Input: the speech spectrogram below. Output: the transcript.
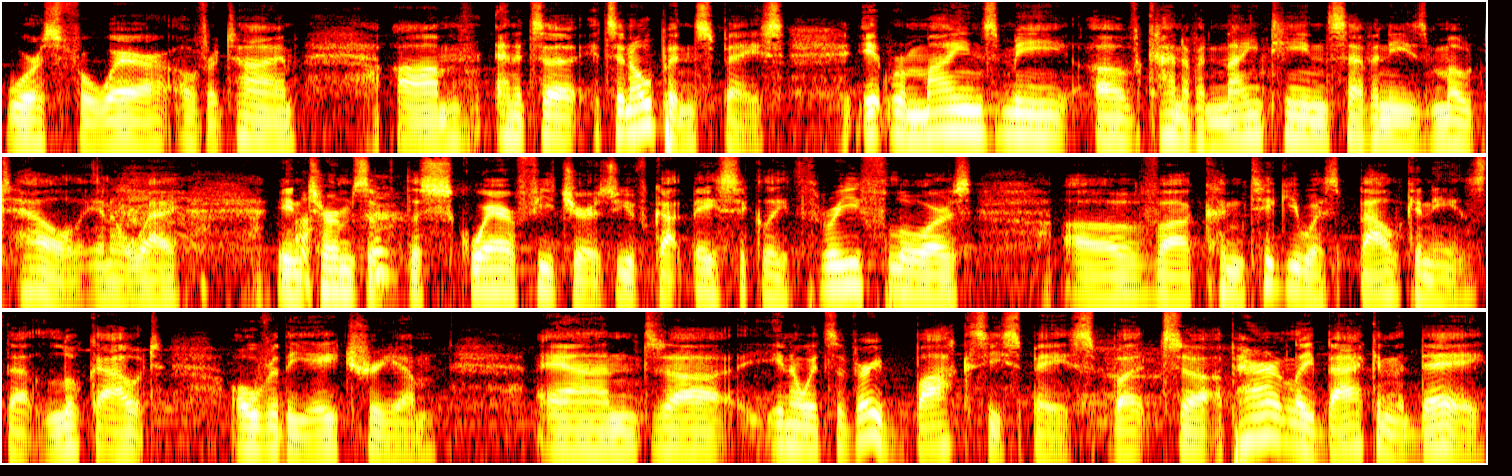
worse for wear over time, um, and it's a it's an open space. It reminds me of kind of a 1970s motel in a way, in terms of the square features. You've got basically three floors of uh, contiguous balconies that look out over the atrium. And, uh, you know, it's a very boxy space, but uh, apparently back in the day,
